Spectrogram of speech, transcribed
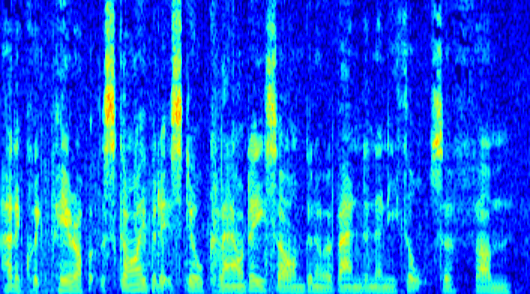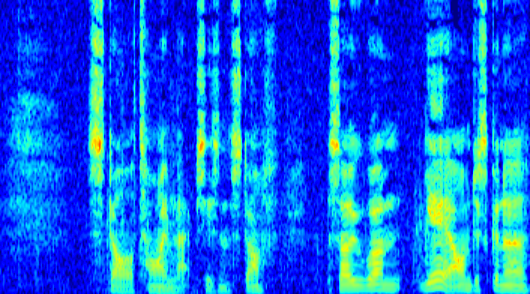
had a quick peer up at the sky but it's still cloudy so I'm going to abandon any thoughts of um, star time lapses and stuff. So um, yeah I'm just going to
